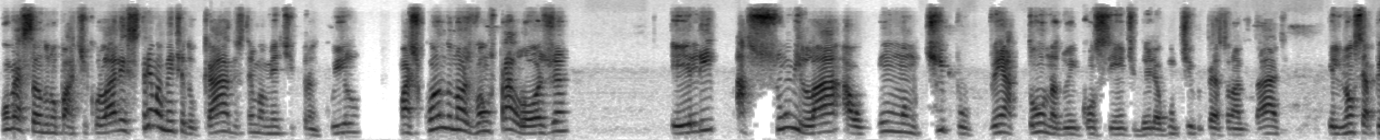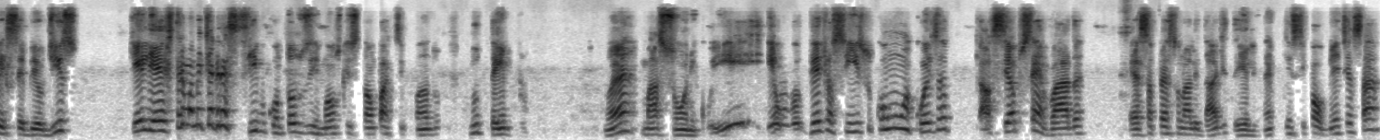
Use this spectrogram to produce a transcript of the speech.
Conversando no particular, ele é extremamente educado, extremamente tranquilo, mas quando nós vamos para a loja, ele assume lá algum tipo, vem à tona do inconsciente dele, algum tipo de personalidade, ele não se apercebeu disso, que ele é extremamente agressivo com todos os irmãos que estão participando no templo, não é? Maçônico. E eu vejo assim isso como uma coisa a ser observada, essa personalidade dele, né? Principalmente essa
